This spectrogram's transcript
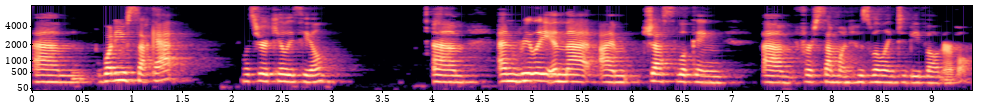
Um, what do you suck at? What's your Achilles heel? Um, and really, in that, I'm just looking um, for someone who's willing to be vulnerable.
